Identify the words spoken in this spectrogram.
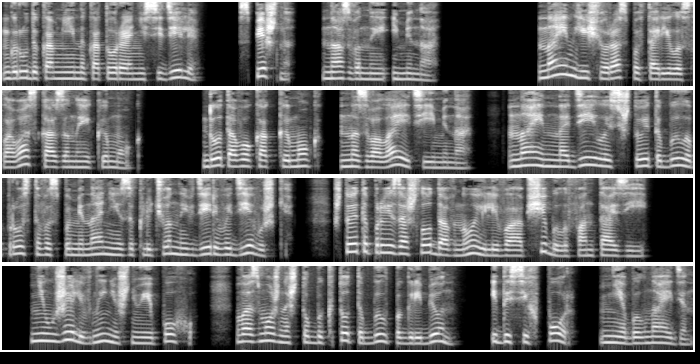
Груда камней, на которой они сидели, спешно названные имена. Найн еще раз повторила слова, сказанные Кымок. До того, как Кымок назвала эти имена, Найн надеялась, что это было просто воспоминание заключенной в дерево девушки, что это произошло давно или вообще было фантазией. Неужели в нынешнюю эпоху возможно, чтобы кто-то был погребен и до сих пор не был найден?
